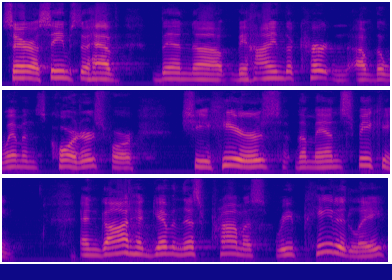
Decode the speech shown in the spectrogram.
Sarah seems to have been uh, behind the curtain of the women's quarters, for she hears the men speaking. And God had given this promise repeatedly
